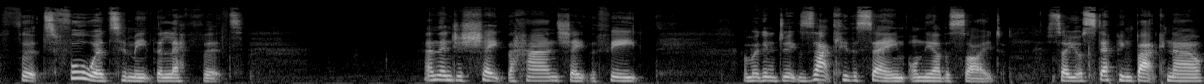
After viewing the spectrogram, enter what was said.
foot forward to meet the left foot. And then just shake the hands, shake the feet. And we're going to do exactly the same on the other side. So you're stepping back now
